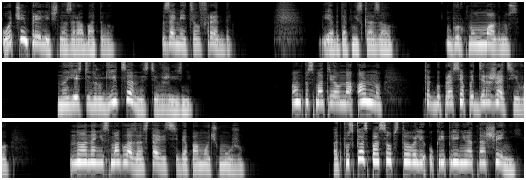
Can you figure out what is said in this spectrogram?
очень прилично зарабатывал», заметил Фредде. «Я бы так не сказал», буркнул Магнус. Но есть и другие ценности в жизни. Он посмотрел на Анну, как бы прося поддержать его, но она не смогла заставить себя помочь мужу. Отпуска способствовали укреплению отношений.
